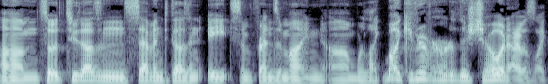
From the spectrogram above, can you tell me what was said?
Um, so 2007, 2008, some friends of mine um were like, "Mike, you've never heard of this show?" And I was like,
